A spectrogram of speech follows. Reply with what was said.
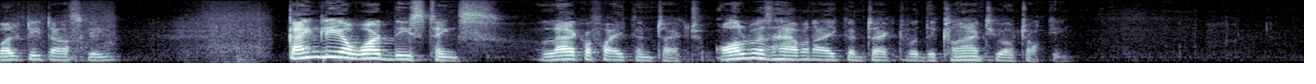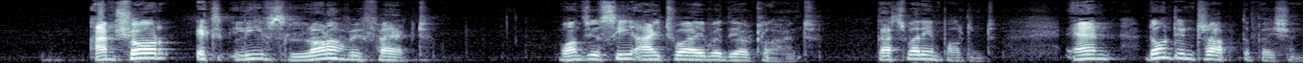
multitasking. Kindly avoid these things lack of eye contact. Always have an eye contact with the client you are talking. I'm sure it leaves a lot of effect once you see eye to eye with your client. That's very important. And don't interrupt the patient.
